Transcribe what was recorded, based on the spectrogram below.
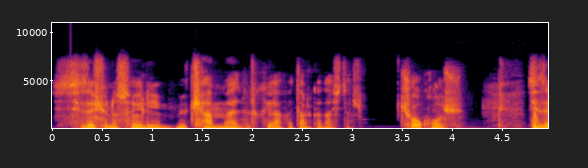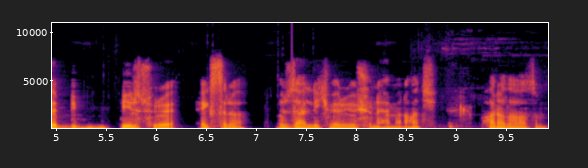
size şunu söyleyeyim mükemmel bir kıyafet arkadaşlar. Çok hoş. size bir, bir sürü ekstra özellik veriyor. Şunu hemen aç. Para lazım.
